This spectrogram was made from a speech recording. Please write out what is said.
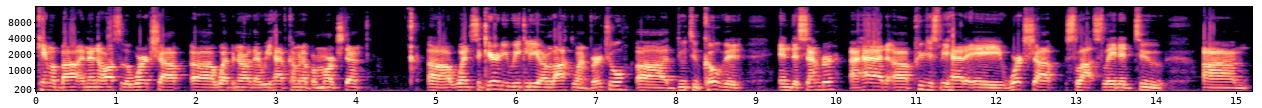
came about, and then also the workshop uh, webinar that we have coming up on March 10th. Uh, when Security Weekly Unlocked went virtual due to COVID, in December. I had uh, previously had a workshop slot slated to um,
